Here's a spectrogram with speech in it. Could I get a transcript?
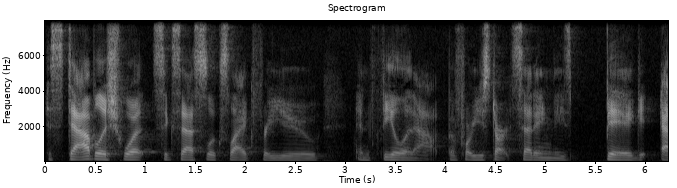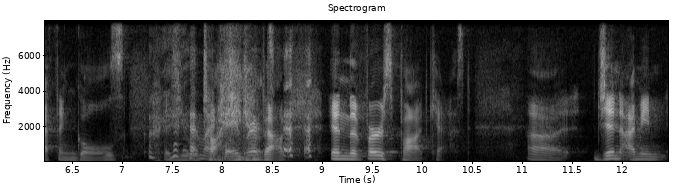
establish what success looks like for you and feel it out before you start setting these big effing goals as you were talking favorite. about in the first podcast. Uh, Jen, I mean,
